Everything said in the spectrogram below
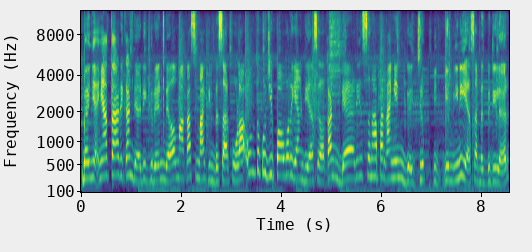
banyaknya tarikan dari grendel maka semakin besar pula untuk uji power yang dihasilkan dari senapan angin gejruk big game ini ya sahabat bediler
